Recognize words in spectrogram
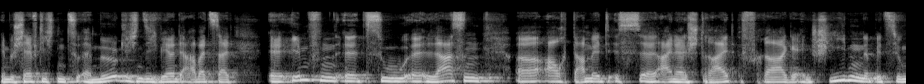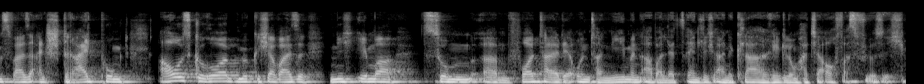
den Beschäftigten zu ermöglichen, sich während der Arbeitszeit impfen zu lassen. auch damit ist äh, eine Streitfrage entschieden, beziehungsweise ein Streitpunkt ausgeräumt, möglicherweise nicht immer zum ähm, Vorteil der Unternehmen, aber letztendlich eine klare Regelung hat ja auch was für sich.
